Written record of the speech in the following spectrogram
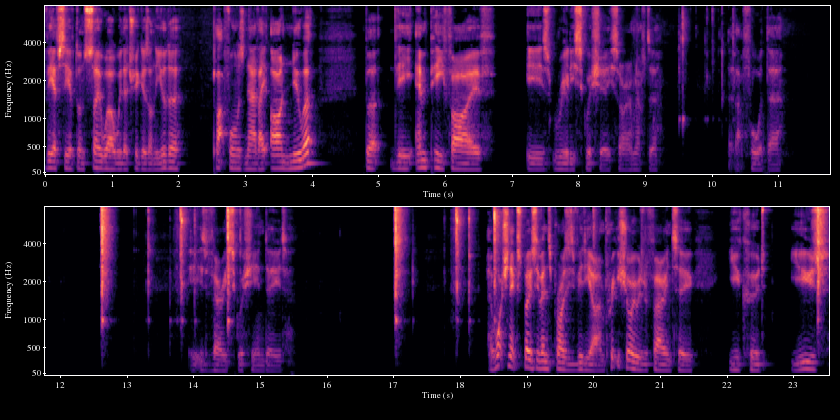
VFC have done so well with their triggers on the other platforms now they are newer but the MP5 is really squishy. Sorry, I'm gonna have to let that forward there. It is very squishy indeed. And watching Explosive Enterprises video, I'm pretty sure he was referring to you could use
